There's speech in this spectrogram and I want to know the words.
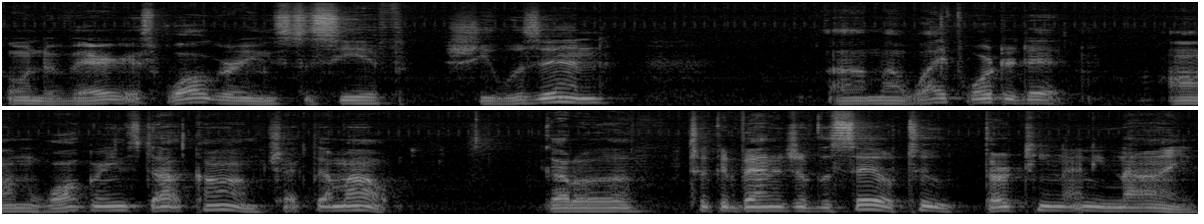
going to various Walgreens to see if she was in, uh, my wife ordered it on Walgreens.com. Check them out. Got a took advantage of the sale too. $13.99.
